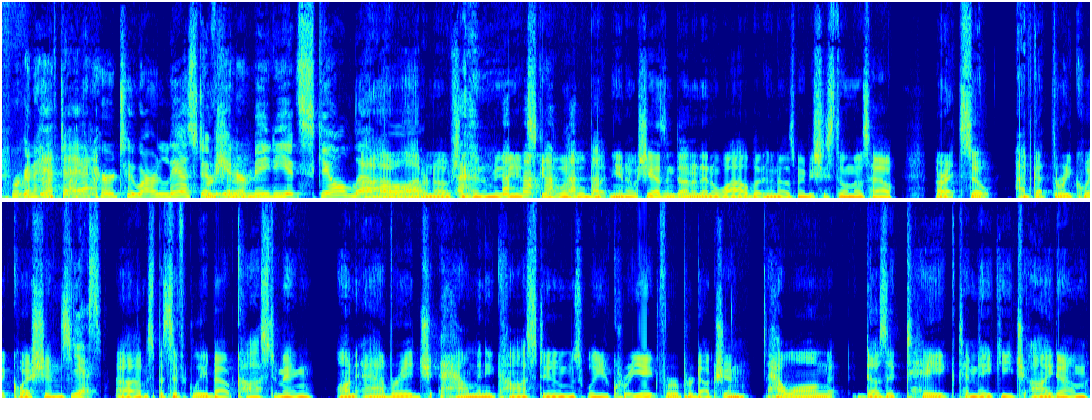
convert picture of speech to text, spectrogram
We're going to have to add her to our list For of sure. intermediate skill level. Uh, well, I don't know if she's intermediate skill level, but you know, she hasn't done it in a while, but who knows? Maybe she still knows how. All right. So I've got three quick questions. Yes. Um, specifically about costuming. On average, how many costumes will you create for a production? How long does it take to make each item?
